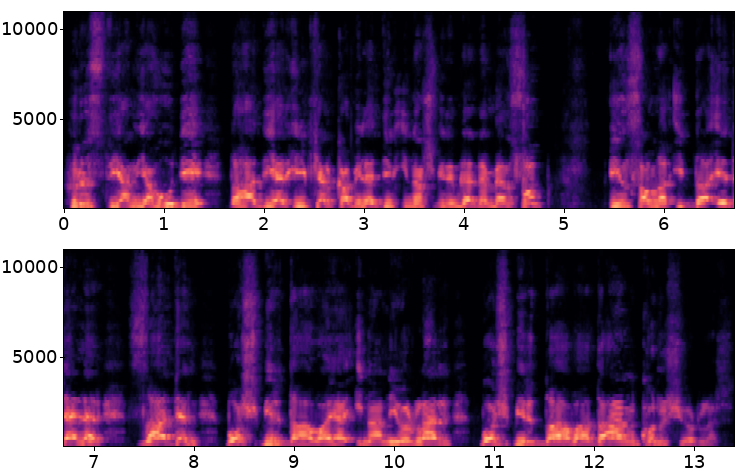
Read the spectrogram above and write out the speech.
Hristiyan, Yahudi, daha diğer ilkel kabile din inanç birimlerine mensup insanlar iddia ederler. Zaten boş bir davaya inanıyorlar, boş bir davadan konuşuyorlar.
